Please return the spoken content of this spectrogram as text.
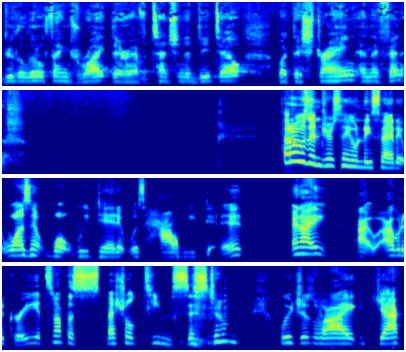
do the little things right. They have attention to detail, but they strain and they finish thought it was interesting when he said it wasn't what we did, it was how we did it. And I, I, I would agree. It's not the special team system, which is why Jack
